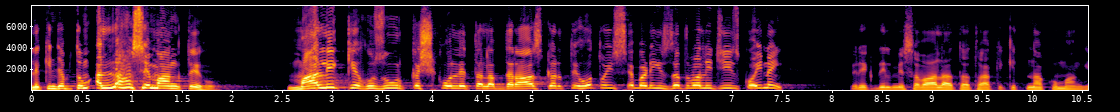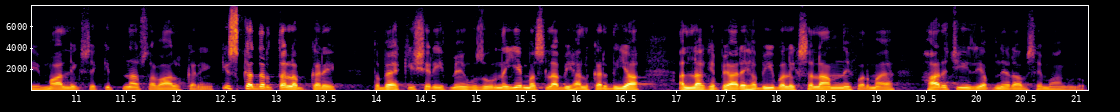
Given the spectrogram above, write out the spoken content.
लेकिन जब तुम अल्लाह से मांगते हो, मालिक के हुजूर कशकोले तलब दराज करते हो तो इससे बड़ी इज़्ज़त वाली चीज़ कोई नहीं। फिर एक दिल में सवाल आता था कि कितना को मांगे, मालिक से कितना सवाल करें, किस कदर तलब करें? तो बहकी शरीफ में हुजूर ने यह मसला भी हल कर दिया। अल्लाह के प्यारे हबीब सलाम ने फरमाया, हर चीज़ अपने रब से मांग लो।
